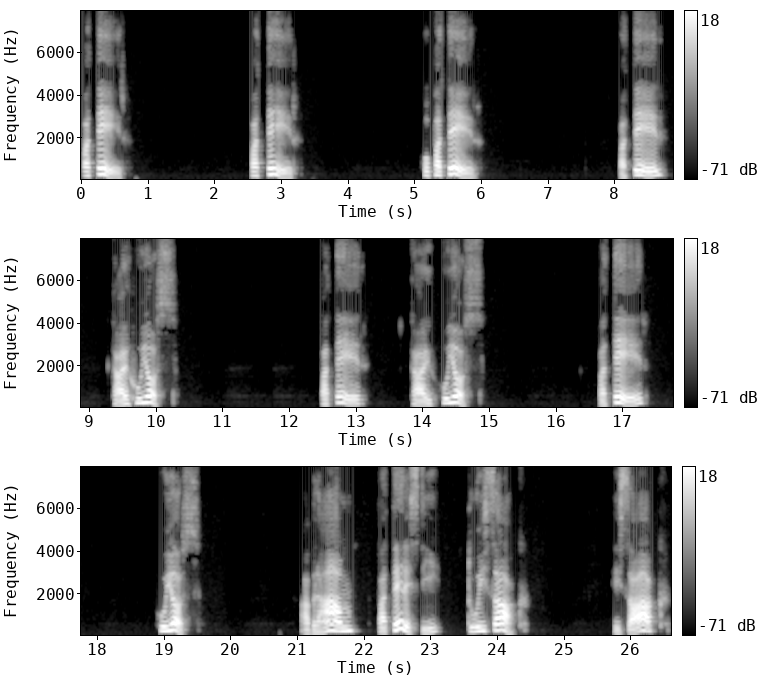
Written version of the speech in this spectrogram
Pater. Pater. Ho pater. Pater kai huios. Pater kai huios. Pater huios. Abraham pateresti tu Isaac. Isaac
